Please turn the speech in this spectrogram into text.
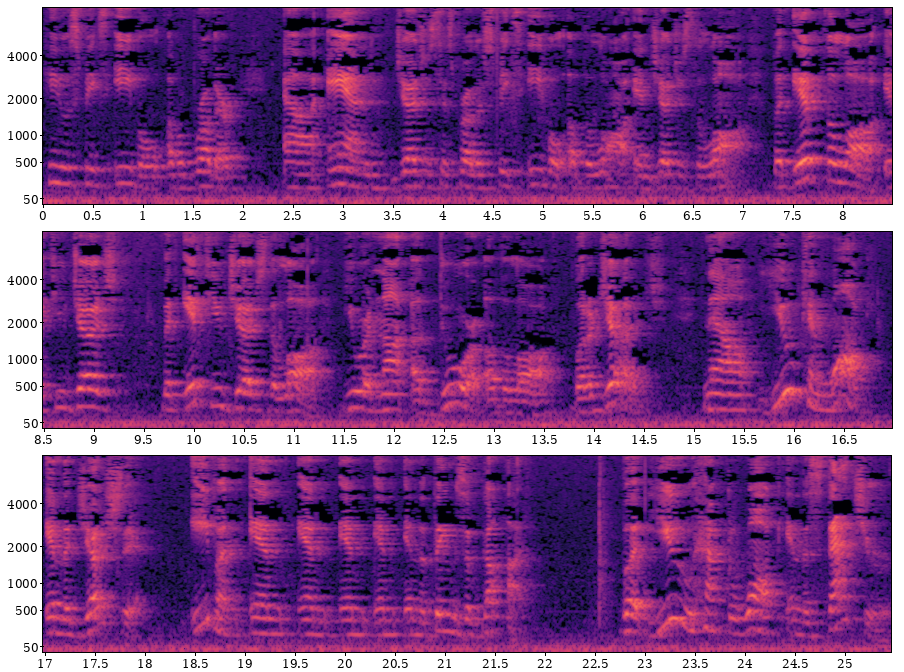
He who speaks evil of a brother uh, and judges his brother speaks evil of the law and judges the law. But if the law, if you judge, but if you judge the law, you are not a doer of the law, but a judge. Now you can walk in the judgeship, even in in in in, in the things of God. But you have to walk in the stature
